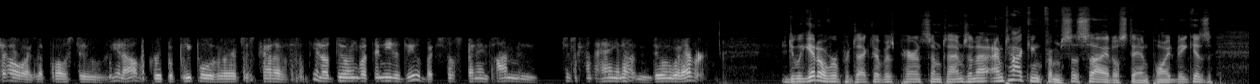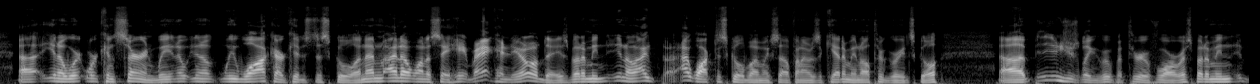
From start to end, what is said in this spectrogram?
show, as opposed to you know a group of people who are just kind of you know doing what they need to do, but still spending time and just kind of hanging out and doing whatever do we get overprotective as parents sometimes? And I, am talking from societal standpoint because, uh, you know, we're, we're concerned. We you know, you know we walk our kids to school, and I'm, I do not want to say, hey, back in the old days, but I mean, you know, I I walked to school by myself when I was a kid. I mean, all through grade school. Uh, usually a group of three or four of us, but I mean,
